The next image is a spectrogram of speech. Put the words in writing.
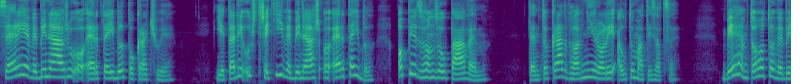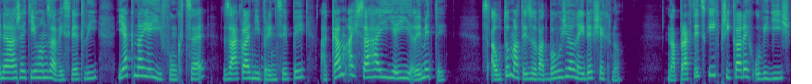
Série webinářů o Airtable pokračuje. Je tady už třetí webinář o Airtable, opět s Honzou Pávem. Tentokrát v hlavní roli automatizace. Během tohoto webináře ti Honza vysvětlí, jak na její funkce, základní principy a kam až sahají její limity. Zautomatizovat bohužel nejde všechno. Na praktických příkladech uvidíš,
